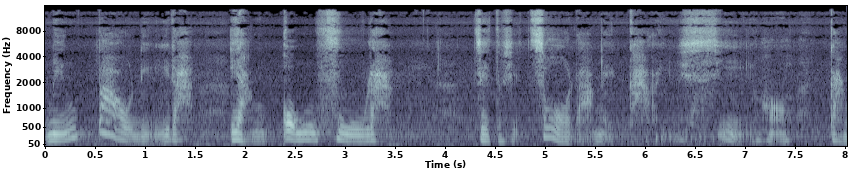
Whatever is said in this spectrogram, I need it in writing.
明道理啦，养功夫啦，这都是做人的开始哈，感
